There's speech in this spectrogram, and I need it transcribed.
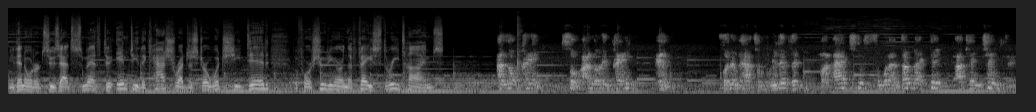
He then ordered Suzette Smith to empty the cash register, which she did before shooting her in the face three times. I know pain, so I know they pain, and for them to have to relive it, my actions for what I done back then, I can't change that.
